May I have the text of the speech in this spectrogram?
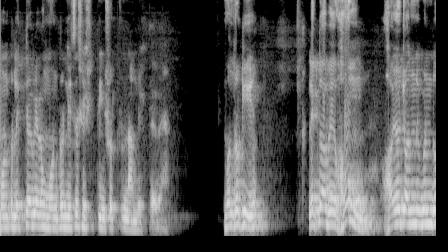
মন্ত্র লিখতে হবে এবং মন্ত্র নিচে সেই তিন শত্রুর নাম লিখতে হবে। মন্ত্র কি? লিখতে হবে, হোম হয় চন্দ্রবিন্দু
